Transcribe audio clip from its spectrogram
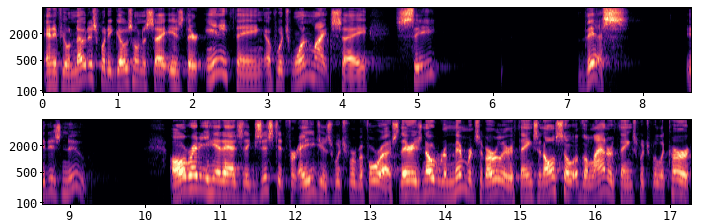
And if you'll notice what he goes on to say, is there anything of which one might say, see, this, it is new. Already it has existed for ages which were before us. There is no remembrance of earlier things and also of the latter things which will occur.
